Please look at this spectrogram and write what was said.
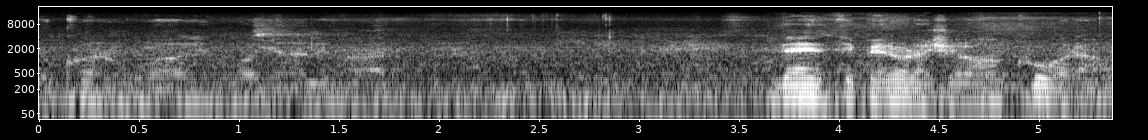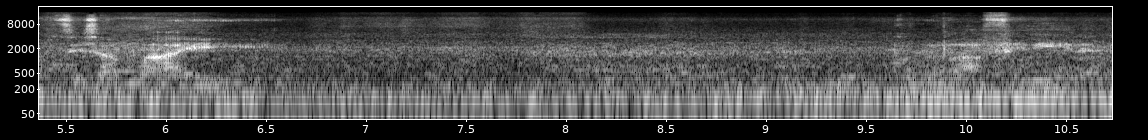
ancora non voglio, non vogliono arrivare. I denti per ora ce l'ho ancora non si sa mai come va a finire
